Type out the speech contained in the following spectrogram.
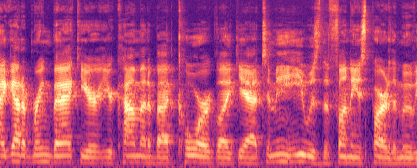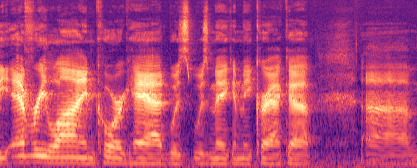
I, got to bring back your, your comment about Korg. Like, yeah, to me, he was the funniest part of the movie. Every line Korg had was was making me crack up. Um,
